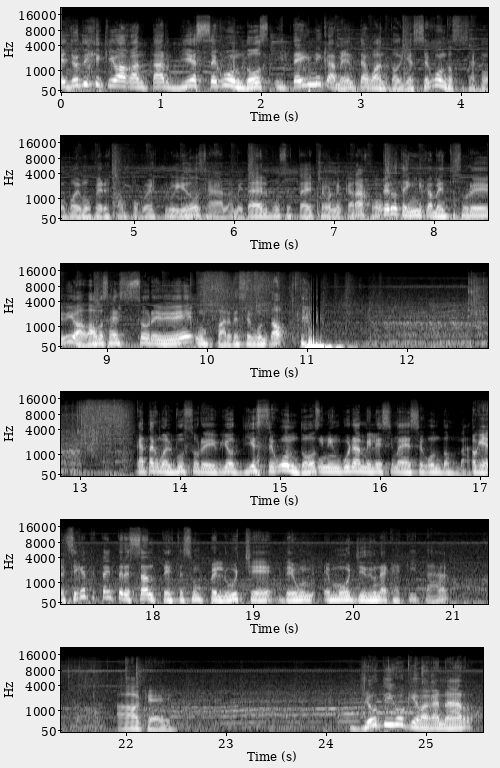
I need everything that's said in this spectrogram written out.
yo dije que iba a aguantar 10 segundos y técnicamente aguantó 10 segundos. O sea, como podemos ver está un poco destruido. O sea, la mitad del bus está hecha con el carajo. Pero técnicamente sobrevivió. Vamos a ver si sobrevive un par de segundos. Oh. Canta como el bus sobrevivió 10 segundos y ninguna milésima de segundos más. Ok, el siguiente está interesante. Este es un peluche de un emoji de una caquita. Ok. Yo digo que va a ganar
